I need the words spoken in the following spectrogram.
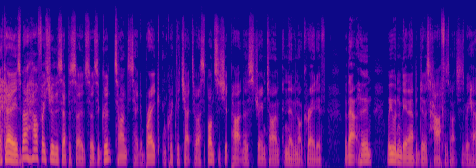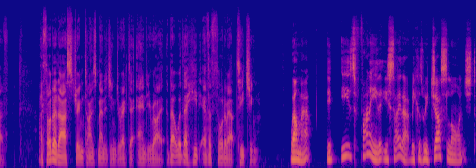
Okay, it's about halfway through this episode, so it's a good time to take a break and quickly chat to our sponsorship partners, Streamtime and Never Not Creative, without whom we wouldn't have been able to do as half as much as we have. I thought I'd ask Streamtime's managing director, Andy Wright, about whether he'd ever thought about teaching. Well, Matt, it is funny that you say that because we've just launched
